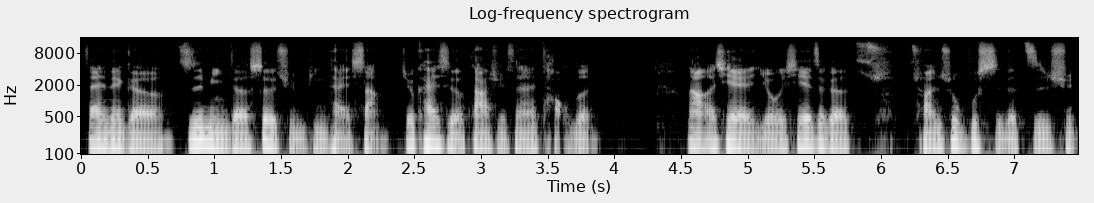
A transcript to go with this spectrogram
在那个知名的社群平台上就开始有大学生来讨论。那而且有一些这个传述不实的资讯，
